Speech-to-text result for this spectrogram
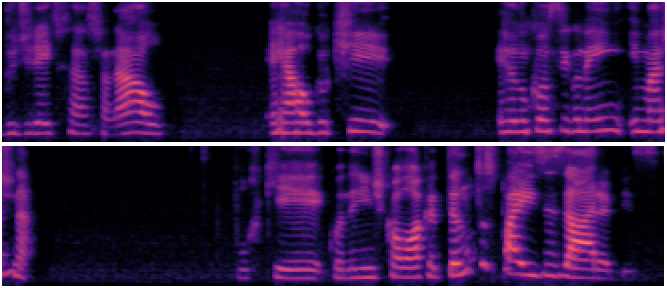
do direito internacional é algo que eu não consigo nem imaginar. Porque quando a gente coloca tantos países árabes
